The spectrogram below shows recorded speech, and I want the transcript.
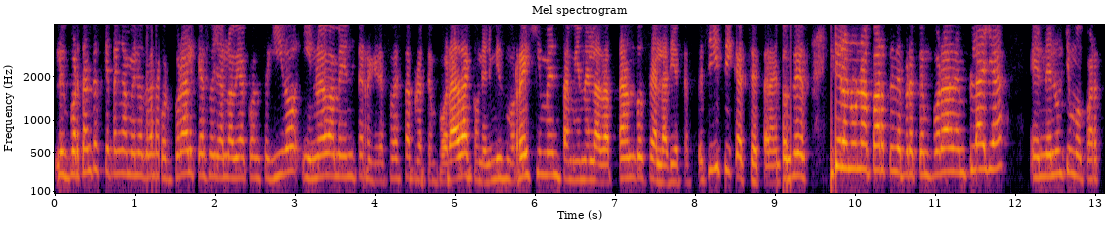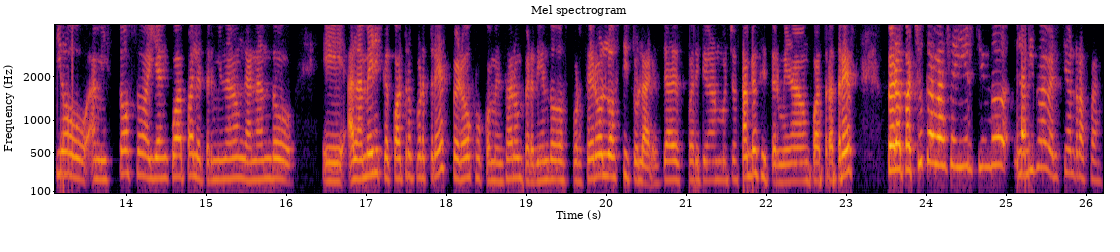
lo importante es que tenga menos grasa corporal, que eso ya lo había conseguido, y nuevamente regresó a esta pretemporada con el mismo régimen, también el adaptándose a la dieta específica, etcétera. Entonces, hicieron una parte de pretemporada en playa. En el último partido amistoso allá en Cuapa le terminaron ganando eh, al América 4 por 3, pero ojo, comenzaron perdiendo 2 por 0 los titulares. Ya después hicieron muchos cambios y terminaron 4 a 3. Pero Pachuca va a seguir siendo la misma versión, Rafa,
